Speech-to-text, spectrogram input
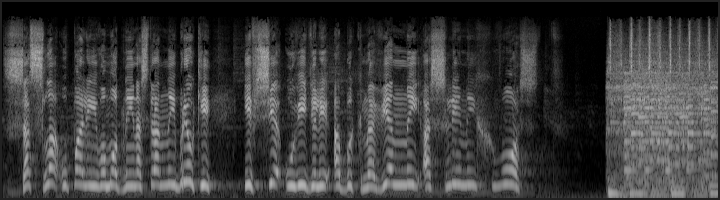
сосла упали его модные иностранные брюки, и все увидели обыкновенный ослиный хвост. Thank you.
